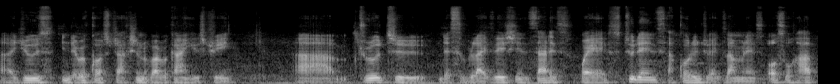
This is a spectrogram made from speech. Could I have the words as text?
uh, used in the reconstruction of African history um, through to the civilizations, that is where students, according to examiners, also have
